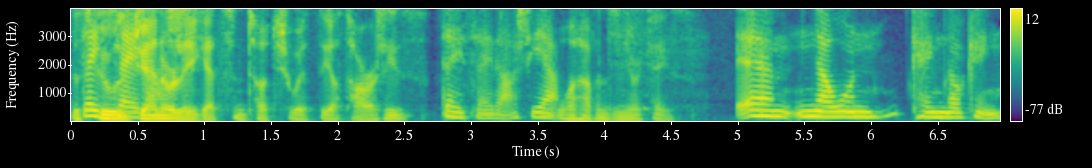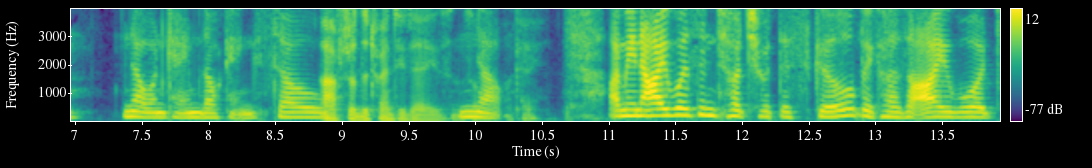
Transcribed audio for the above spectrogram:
The They school say that. generally gets in touch with the authorities. They say that, yeah. What happens in your case Um, no one came looking. No one came looking. So after the 20 days? And so No. on? Okay. I mean, I was in touch with the school because I would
